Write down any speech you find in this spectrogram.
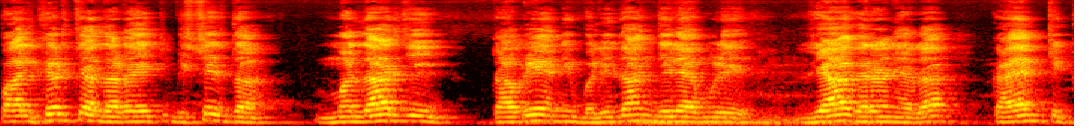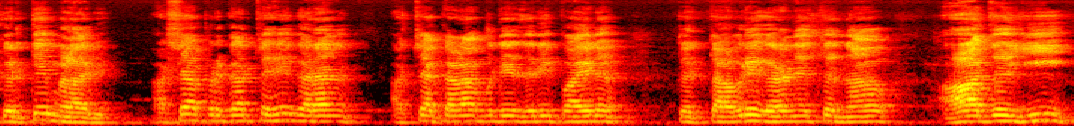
पालखेडच्या लढाईत विशेषतः मल्हारजी तावरे यांनी बलिदान दिल्यामुळे या घराण्याला कायमची कर्ते मिळाली. अशा प्रकारचं हे घराणं आजच्या काळामध्ये जरी पाहिलं तर तावरे घराण्याचं नाव आजही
